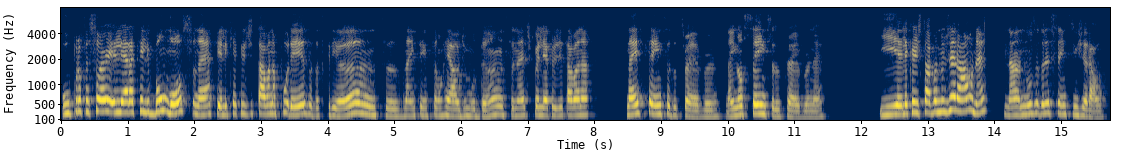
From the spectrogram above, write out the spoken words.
o professor, ele era aquele bom moço, né? Aquele que acreditava na pureza das crianças, na intenção real de mudança, né? Tipo, ele acreditava na, na essência do Trevor, na inocência do Trevor, né? E ele acreditava no geral, né? Na, nos adolescentes em geral.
